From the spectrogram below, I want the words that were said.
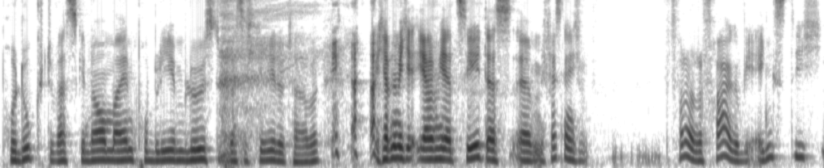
Produkt, was genau mein Problem löst, über das ich geredet habe. Ich habe nämlich ich hab mir erzählt, dass, ähm, ich weiß gar nicht, das war doch eine Frage, wie ängstlich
